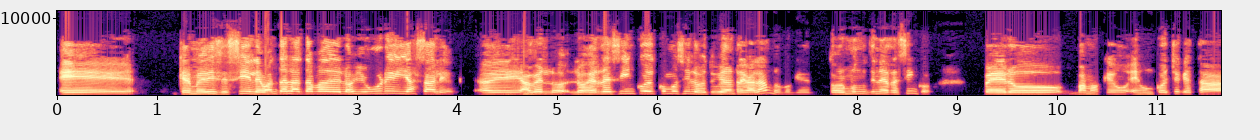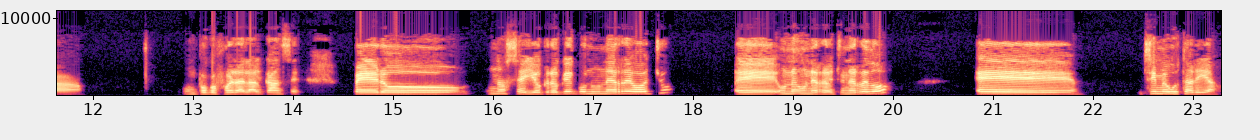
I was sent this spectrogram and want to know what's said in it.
eh, que él me dice, sí, levantas la tapa de los yogures y ya salen. Eh, a ver, lo- los R5 es como si los estuvieran regalando, porque todo el mundo tiene R5. Pero vamos, que es un coche que está un poco fuera del alcance. Pero, no sé, yo creo que con un R8, eh, un, un R8, un R2, eh, sí me gustaría.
